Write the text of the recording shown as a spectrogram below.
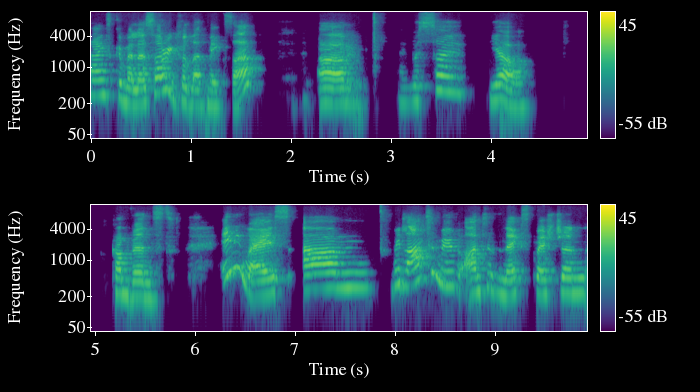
Thanks, Camila. Sorry for that mix up. Um, I was so, yeah, convinced. Anyways, um, we'd like to move on to the next question.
